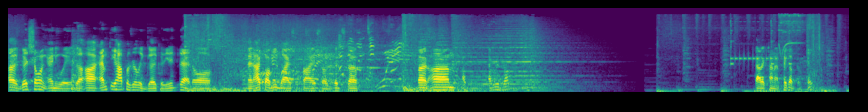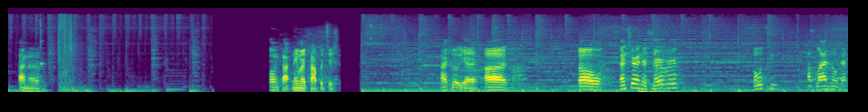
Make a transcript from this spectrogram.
Uh, good showing anyway. The uh, empty hop was really good because he didn't do that at all. And I caught me by surprise, so good stuff. But um, that result. Gotta kind of pick up the pace. Kind of. Name of competition. Actually, yeah. Uh, so since you're in the server, go to top line zone F.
